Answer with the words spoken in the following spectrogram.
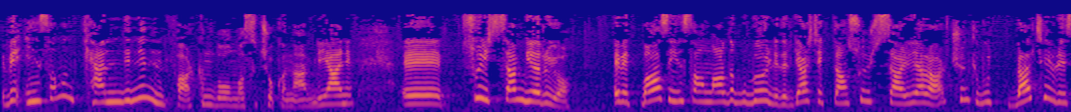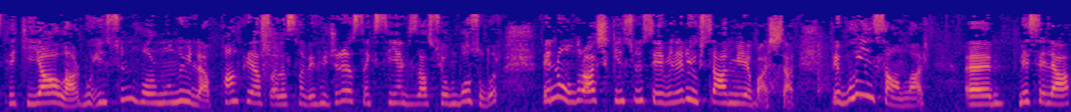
ve insanın kendinin farkında olması çok önemli. Yani e, su içsem yarıyor. Evet bazı insanlarda bu böyledir. Gerçekten su içser yarar. Çünkü bu bel çevresindeki yağlar bu insülin hormonuyla pankreas arasında ve hücre arasındaki sinyalizasyon bozulur. Ve ne olur açlık insülin seviyeleri yükselmeye başlar. Ve bu insanlar e, mesela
